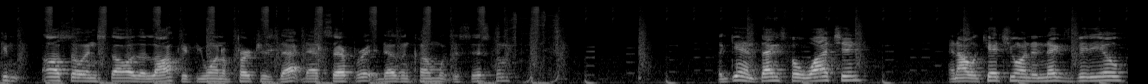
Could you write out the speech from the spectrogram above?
Can also install the lock if you want to purchase that. That's separate. It doesn't come with the system. Again, thanks for watching. And I will catch you on the next video.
